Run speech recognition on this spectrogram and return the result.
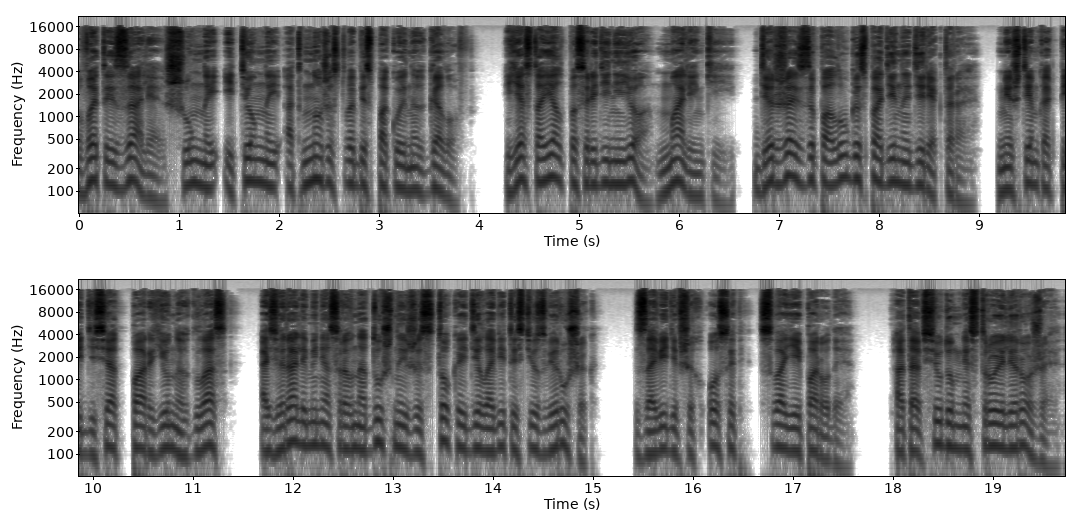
в этой зале, шумной и темной от множества беспокойных голов. Я стоял посреди нее, маленький, держась за полу господина директора, меж тем, как 50 пар юных глаз озирали меня с равнодушной жестокой деловитостью зверушек, завидевших особь своей породы. Отовсюду мне строили рожи,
